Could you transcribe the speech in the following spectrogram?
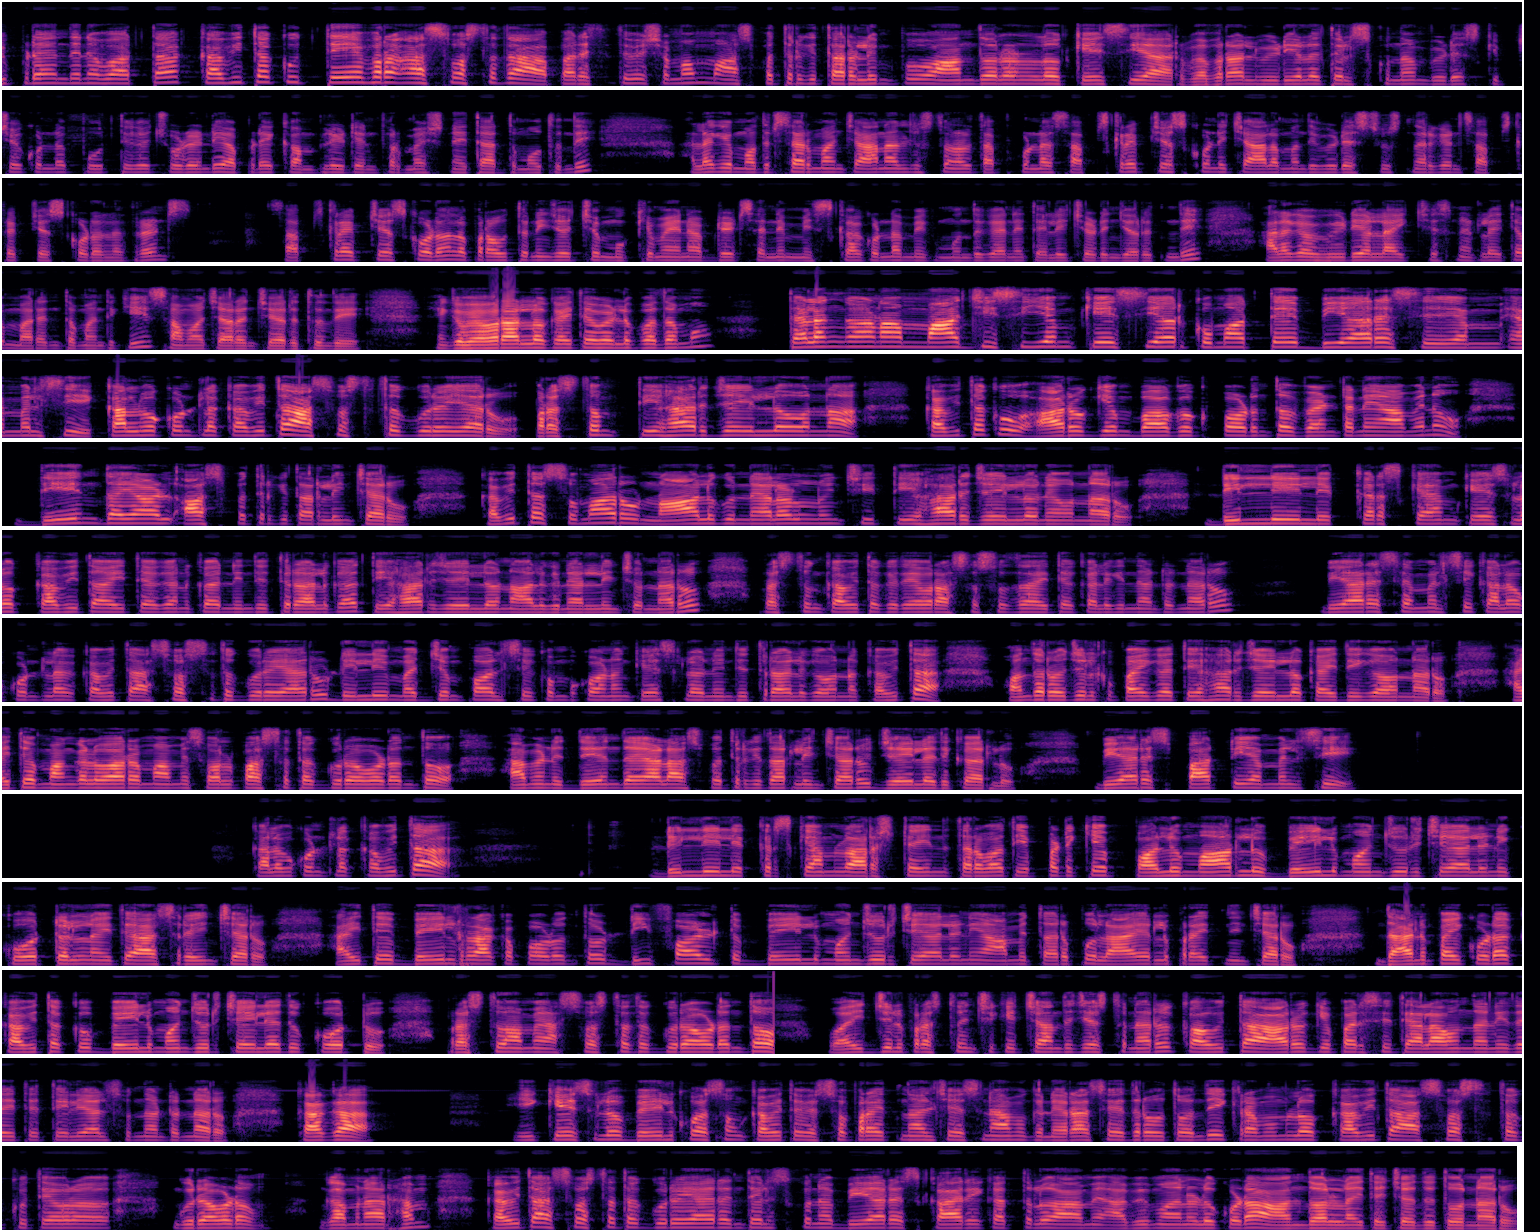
ఇప్పుడే అందిన వార్త. కవితకు తీవ్ర అస్వస్థత. పరిస్థితి విషమం. ఆసుపత్రికి తరలింపు. ఆందోళనలో కేసీఆర్. వివరాలు వీడియోలో తెలుసుకుందాం. వీడియో స్కిప్ చేయకుండా పూర్తిగా చూడండి. అప్పుడే కంప్లీట్ ఇన్ఫర్మేషన్ అయితే అర్థమవుతుంది. అలాగే మొదటిసారి మన ఛానల్ చూస్తున్నారు తప్పకుండా సబ్స్క్రైబ్ చేసుకోండి. చాలామంది వీడియోస్ చూస్తున్నారు కానీ సబ్స్క్రైబ్ చేసుకోవడం ఫ్రెండ్స్. సబ్స్క్రైబ్ చేసుకోవడంలో ప్రభుత్వం నుంచి వచ్చే ముఖ్యమైన అప్డేట్స్ అన్ని మిస్ కాకుండా మీకు ముందుగానే తెలియచేయడం జరుగుతుంది. అలాగే వీడియో లైక్ చేసినట్లయితే మరింత మందికి సమాచారం చేరుతుంది. ఇంకా వివరాల్లోకి అయితే వెళ్ళిపోదాము. తెలంగాణ మాజీ సీఎం కేసీఆర్ కుమార్తె BRS M MLC Kalvakuntla Kavitha అస్వస్థతకు గురయ్యారు. ప్రస్తుతం తిహార్ జైల్లో ఉన్న కవితకు ఆరోగ్యం బాగోకపోవడంతో వెంటనే ఆమెను దేన్ దయాళ్ ఆసుపత్రికి తరలించారు. కవిత సుమారు నాలుగు నెలల నుంచి తిహార్ జైల్లోనే ఉన్నారు. ఢిల్లీ లిక్కర్ స్కామ్ కేసులో కవిత అయితే కనుక నిందితురాలుగా తిహార్ జైల్లో నాలుగు నెలల నుంచి ఉన్నారు. ప్రస్తుతం కవితకు తీవ్ర అస్వస్థత అయితే కలిగిందంటున్నారు. బీఆర్ఎస్ ఎమ్మెల్సీ కల్వకుంట్ల కవిత అస్వస్థతకు గురయ్యారు. ఢిల్లీ మద్యం పాలసీ కుంభకోణం కేసులో నిందితురాలుగా ఉన్న కవిత వంద రోజులకు పైగా తిహార్ జైల్లో ఖైదీగా ఉన్నారు. అయితే మంగళవారం ఆమె స్వల్పాస్వస్థతకు గురవడంతో ఆమెను దేన్ దయాళ్ ఆసుపత్రికి తరలించారు జైలు అధికారులు. BRS party MLC Kalvakuntla Kavitha Delhi liquor స్కామ్లో అరెస్ట్ అయిన తర్వాత ఇప్పటికే పలుమార్లు బెయిల్ మంజూరు చేయాలని కోర్టులను అయితే ఆశ్రయించారు. అయితే బెయిల్ రాకపోవడంతో డిఫాల్ట్ బెయిల్ మంజూరు చేయాలని ఆమె తరపు లాయర్లు ప్రయత్నించారు. దానిపై కూడా కవితకు బెయిల్ మంజూరు చేయలేదు కోర్టు. ప్రస్తుతం ఆమె అస్వస్థతకు గురవడంతో వైద్యులు ప్రస్తుతం చికిత్స అందజేస్తున్నారు. కవిత ఆరోగ్య పరిస్థితి ఎలా ఉందనేది అయితే తెలియాల్సి ఉందంటున్నారు కాగా ఈ కేసులో బెయిల్ కోసం కవిత విశ్వ ప్రయత్నాలు చేసిన ఆమెకు నిరాశ ఎదురవుతోంది. ఈ క్రమంలో కవిత అస్వస్థతకు తీవ్ర గురవడం గమనార్హం. కవిత అస్వస్థతకు గురయ్యారని తెలుసుకున్న బీఆర్ఎస్ కార్యకర్తలు ఆమె అభిమానులు కూడా ఆందోళన అయితే చెందుతున్నారు.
